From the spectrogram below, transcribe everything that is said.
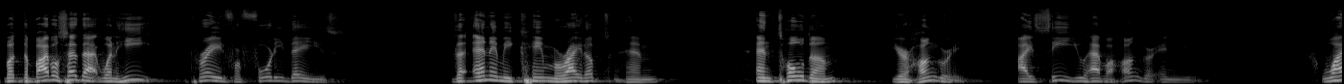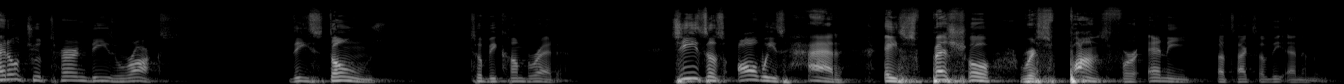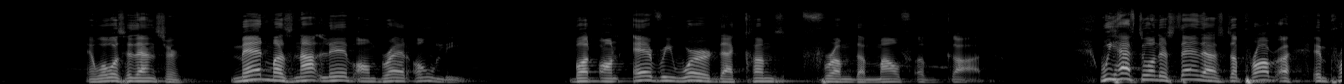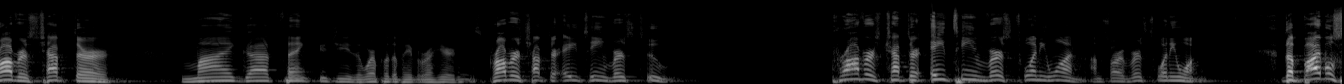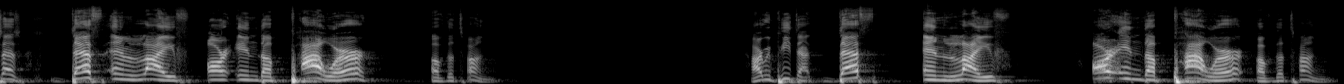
But the Bible said that when he prayed for 40 days, the enemy came right up to him and told him, You're hungry. I see you have a hunger in you. Why don't you turn these rocks, these stones, to become bread? Jesus always had a special response for any attacks of the enemy. And what was his answer? Man must not live on bread only, but on every word that comes from the mouth of God. We have to understand that the uh, in Proverbs chapter, my God, thank you, Jesus. Where I put the paper? Right here it is. Proverbs chapter 18, verse 2. Proverbs chapter 18, verse 21. I'm sorry, verse 21. The Bible says, Death and life are in the power of the tongue. I repeat that. Death and life are in the power of the tongue.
